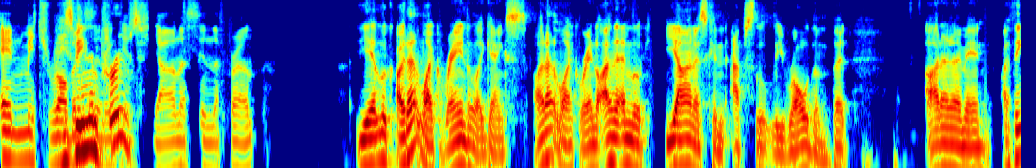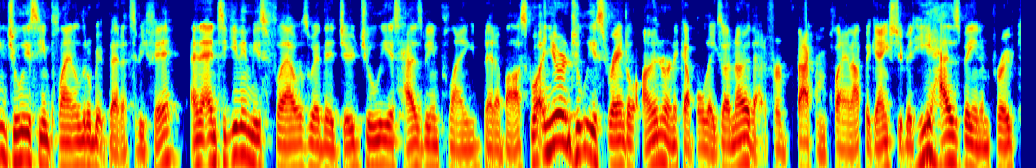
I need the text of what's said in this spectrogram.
and Mitch Robinson he's been improved. Giannis in the front. Yeah, look, I don't like Randle against. I don't like Randle, and, and look, Giannis can absolutely roll them, but I don't know, man. I think Julius been playing a little bit better, to be fair. And and to give him his flowers where they're due, Julius has been playing better basketball. And you're a Julius Randle owner in a couple of leagues. I know that for a fact from playing up against you, but he has been improved.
